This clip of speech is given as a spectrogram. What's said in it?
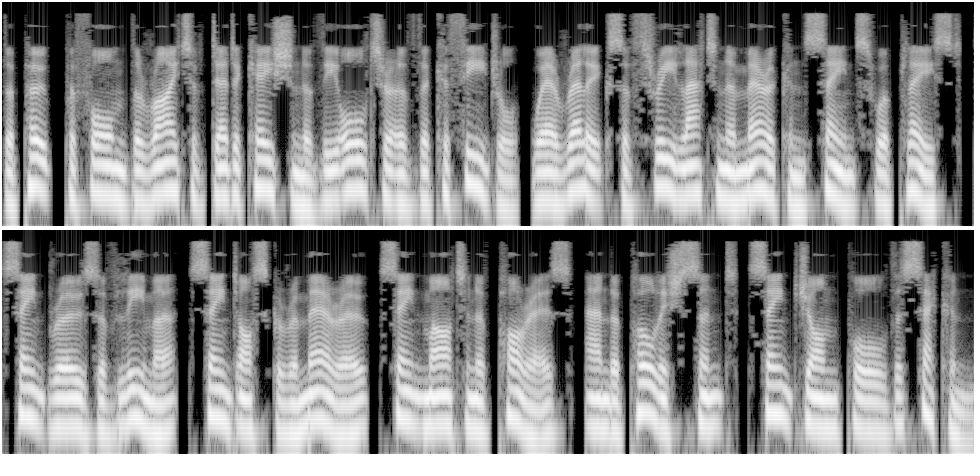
the Pope performed the rite of dedication of the altar of the cathedral, where relics of three Latin American saints were placed, Saint Rose of Lima, Saint Oscar Romero, Saint Martin of Porres, and a Polish saint, Saint John Paul II.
